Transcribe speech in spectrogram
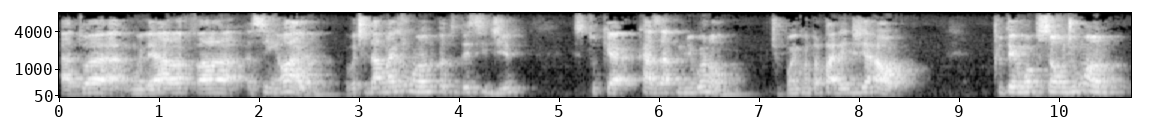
a tua mulher ela fala assim, olha, eu vou te dar mais um ano para tu decidir se tu quer casar comigo ou não. Te põe contra a parede geral. tu tem uma opção de um ano.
